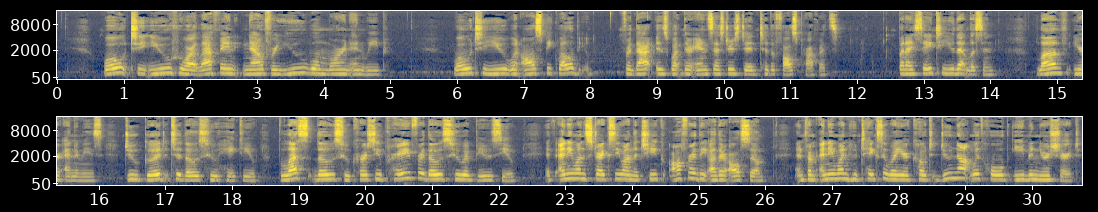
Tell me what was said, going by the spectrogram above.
Woe to you who are laughing now, for you will mourn and weep. Woe to you when all speak well of you, for that is what their ancestors did to the false prophets. But I say to you that listen love your enemies, do good to those who hate you, bless those who curse you, pray for those who abuse you. If anyone strikes you on the cheek, offer the other also. And from anyone who takes away your coat, do not withhold even your shirt.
